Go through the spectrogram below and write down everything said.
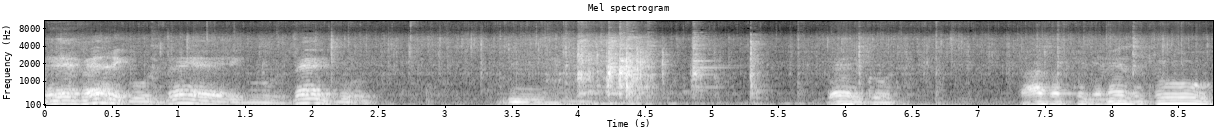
Eh, very good, very good, very good. Mm. Very good. Sasa tutengeneze tu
